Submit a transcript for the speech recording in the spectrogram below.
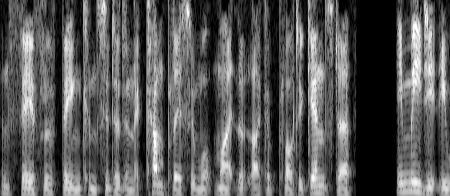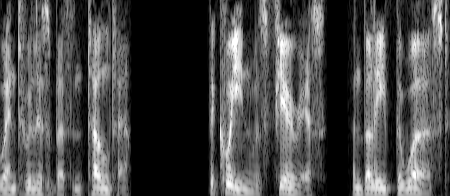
and fearful of being considered an accomplice in what might look like a plot against her, immediately went to Elizabeth and told her. The Queen was furious and believed the worst,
